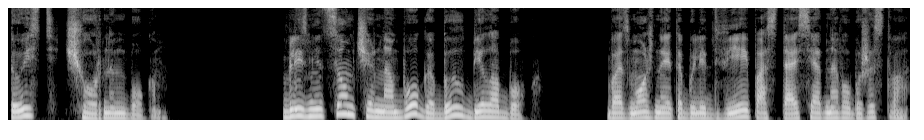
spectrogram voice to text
то есть черным богом. Близнецом чернобога был белобог. Возможно, это были две ипостаси одного божества.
